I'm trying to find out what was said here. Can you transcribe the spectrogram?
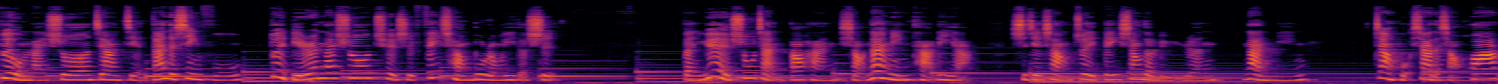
对我们来说，这样简单的幸福。对别人来说却是非常不容易的事。本月书展包含《小难民塔利亚》、世界上最悲伤的旅人难民、战火下的小花、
